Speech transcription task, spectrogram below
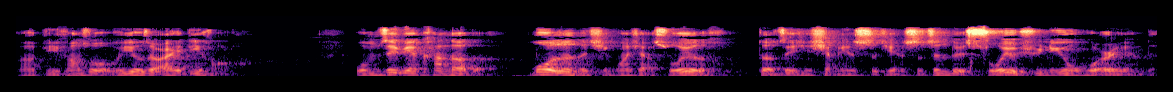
啊，比方说 user ID 好了，我们这边看到的默认的情况下，所有的的这些响应时间是针对所有虚拟用户而言的。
